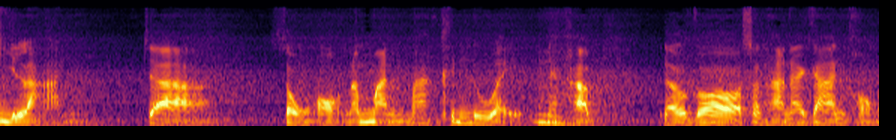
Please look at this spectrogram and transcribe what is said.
อิหร่านจะส่งออกน้ำมันมากขึ้นด้วยอืมนะครับ แล้วก็สถานการณ์ของ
